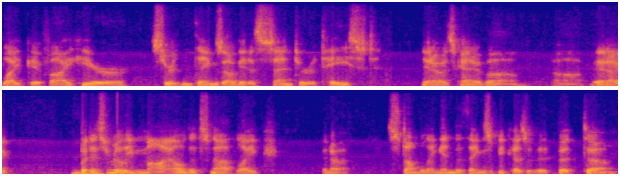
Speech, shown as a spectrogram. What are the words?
like, if I hear certain things, I'll get a scent or a taste. You know, it's kind of a, uh, and I, but it's really mild. It's not like, you know stumbling into things because of it but um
